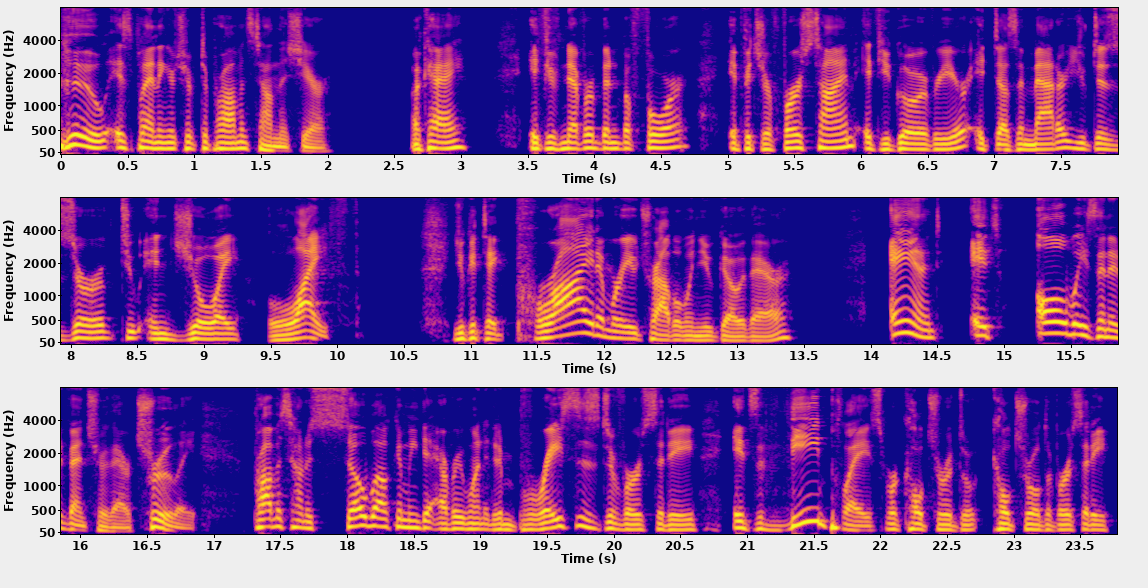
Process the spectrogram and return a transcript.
Who is planning a trip to Provincetown this year? Okay? If you've never been before, if it's your first time, if you go every year, it doesn't matter. You deserve to enjoy life. You can take pride in where you travel when you go there. And it's always an adventure there, truly. Provincetown is so welcoming to everyone. It embraces diversity. It's the place where cultural cultural diversity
